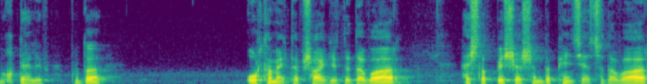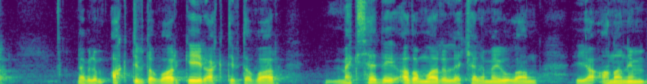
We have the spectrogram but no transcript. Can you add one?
müxtəlif. Burada orta məktəb şagirdi də var, 85 yaşında pensiyaçı da var, nə bilim aktiv də var, qeyri-aktiv də var. Məqsədi adamları ləkələmək olan ya anonim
